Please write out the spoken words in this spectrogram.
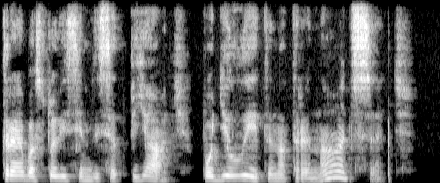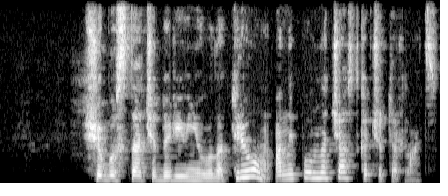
треба 185 поділити на 13, щоб остача дорівнювала 3, а не повна частка 14.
